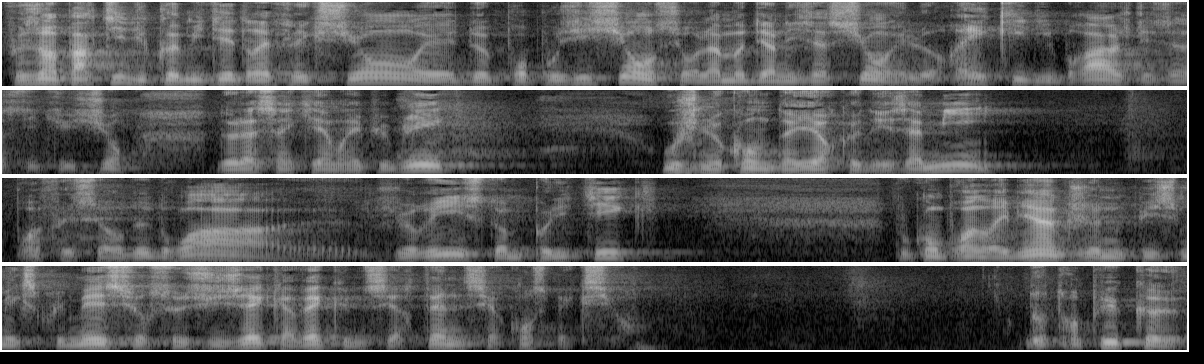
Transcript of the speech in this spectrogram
Faisant partie du comité de réflexion et de proposition sur la modernisation et le rééquilibrage des institutions de la Ve République, où je ne compte d'ailleurs que des amis, professeurs de droit, euh, juristes, hommes politiques, vous comprendrez bien que je ne puisse m'exprimer sur ce sujet qu'avec une certaine circonspection. D'autant plus que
